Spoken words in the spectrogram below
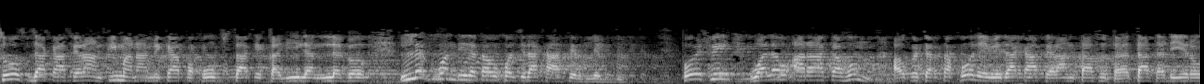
څوک دا کافران فی منامکا په خوب ستا کې قلیلا لګو لګ وندی لتا او خپل دا کافر لګ دی پوښوی ولو اراکهم او که چرته خولې وی دا کافران تاسو ته تا تډیرو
